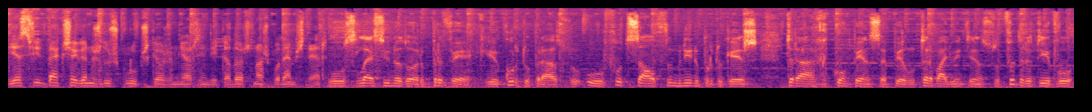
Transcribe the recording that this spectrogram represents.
E esse feedback chega-nos dos clubes, que é os melhores indicadores que nós podemos ter. O selecionador prevê que, a curto prazo, o futsal feminino português terá recompensa pelo trabalho intenso federativo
